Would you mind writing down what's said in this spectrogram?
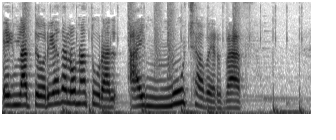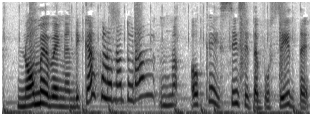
en la teoría de lo natural hay mucha verdad. No me vengan a indicar que lo natural, ok, sí, si te pusiste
